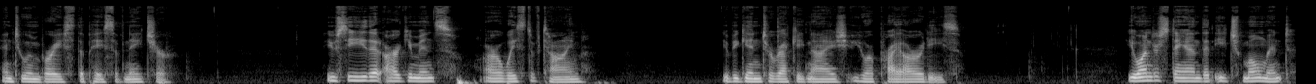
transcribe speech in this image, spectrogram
and to embrace the pace of nature. You see that arguments are a waste of time. You begin to recognize your priorities. You understand that each moment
